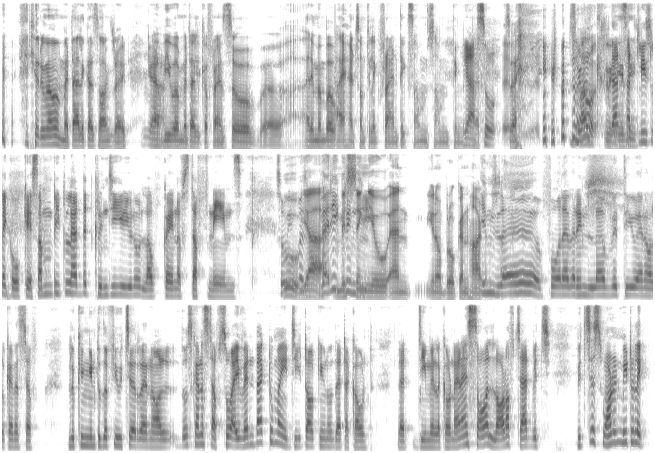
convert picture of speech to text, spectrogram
you remember Metallica songs, right? Yeah. We were Metallica friends so uh, I remember I had something like frantic, some something. like Yeah, that. so, so you know that's at least like okay some people had that cringy you know love kind of stuff names so Ooh, was yeah, very missing cringy. you and you know broken heart. and in stuff like love forever in love with you and all kind of stuff. Looking into the future and all those kind of stuff. So i went back to my G Talk, you know that account that gmail account and i saw a lot of chat which which just wanted me to like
